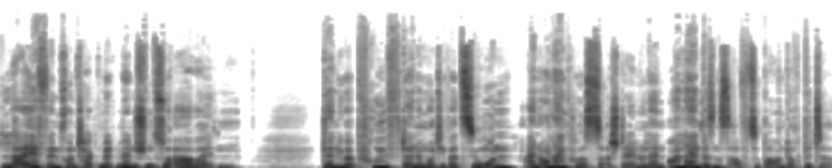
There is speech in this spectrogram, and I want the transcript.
live in Kontakt mit Menschen zu arbeiten, dann überprüf deine Motivation, einen Online-Kurs zu erstellen und ein Online-Business aufzubauen, doch bitte.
